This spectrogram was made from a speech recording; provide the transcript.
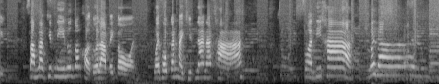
งสำหรับคลิปนี้นุ่นต้องขอตัวลาไปก่อน ไว้พบกันใหม่คลิปหน้านะคะ สวัสดีค่ะบ๊ายบาย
